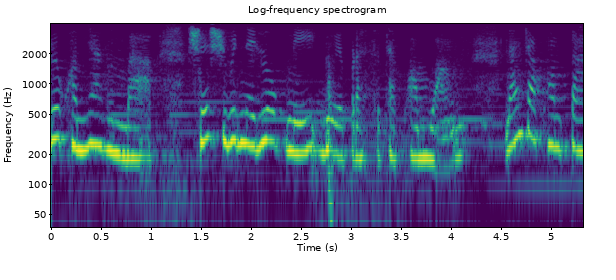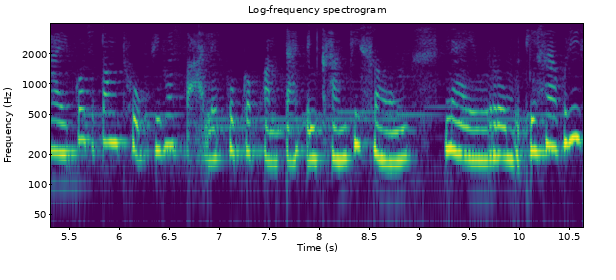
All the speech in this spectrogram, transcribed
ด้วยความยากลำบาก ใช้ชีวิตในโลกนี้โดยปราศจากความหวัง หลังจากความตายก็จะต้องถูกพิพากษาและพบกับความตายเป็นครั้งที่สองในโรมบทที่5ข้อที่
